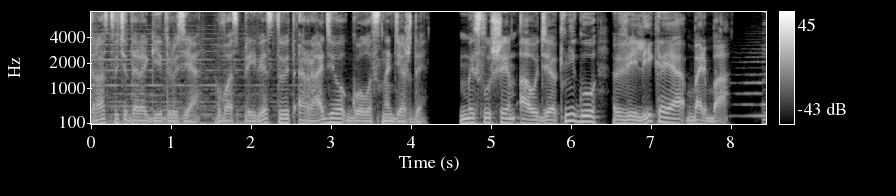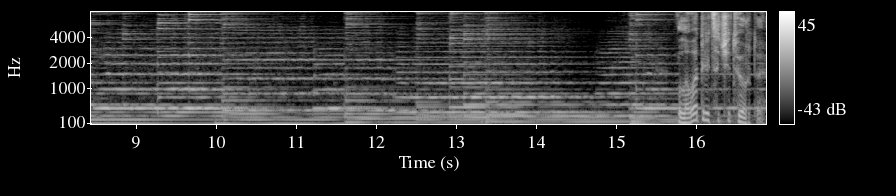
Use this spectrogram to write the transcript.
Здравствуйте, дорогие друзья! Вас приветствует радио «Голос надежды». Мы слушаем аудиокнигу «Великая борьба». Глава 34.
